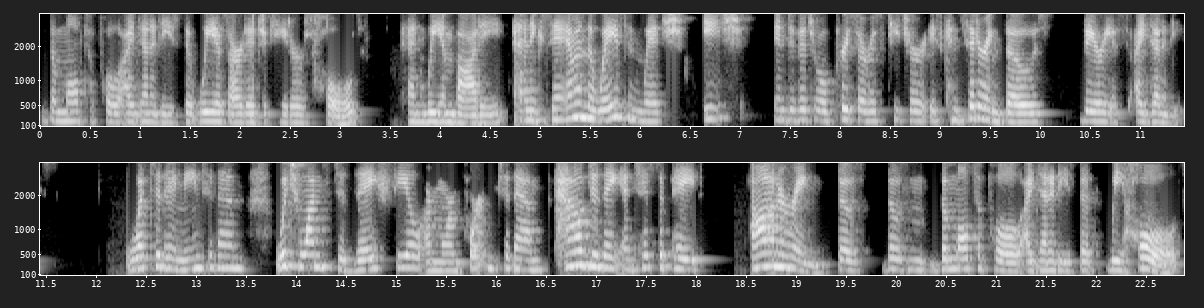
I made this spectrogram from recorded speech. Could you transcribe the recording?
the multiple identities that we as art educators hold and we embody and examine the ways in which each individual pre-service teacher is considering those various identities what do they mean to them? Which ones do they feel are more important to them? How do they anticipate honoring those those the multiple identities that we hold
